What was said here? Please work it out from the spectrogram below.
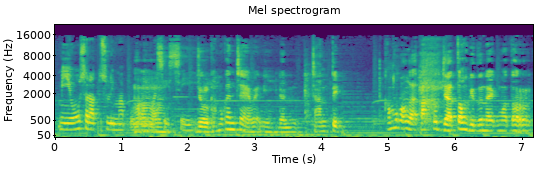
Mio 155 Ah, cc. Jul, kamu kan cewek nih dan cantik. Kamu kok nggak takut jatuh gitu naik motor?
